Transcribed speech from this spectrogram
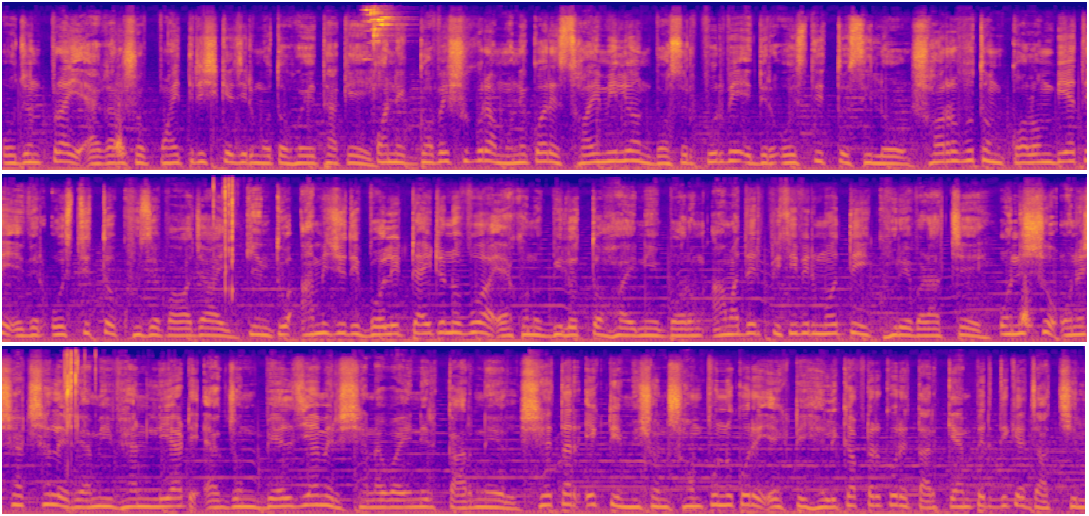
ওজন প্রায় এগারোশো পঁয়ত্রিশ কেজির মতো হয়ে থাকে। অনেক গবেষকরা মনে করে ছয় মিলিয়ন বছর পূর্বে এদের অস্তিত্ব ছিল। সর্বপ্রথম কলম্বিয়াতে এদের অস্তিত্ব খুঁজে পাওয়া যায়। কিন্তু আমি যদি বলি টাইটানোবুয়া এখনও বিলুপ্ত হয়নি, বরং আমাদের পৃথিবীর মধ্যেই ঘুরে বেড়াচ্ছে। উনিশশো উনষাট সালে র্যামি ভ্যান লিয়াট একজন বেলজিয়ামের সেনাবাহিনীর কার্নেল। সে তার একটি মিশন সম্পূর্ণ করে একটি হেলিকপ্টার করে তার ক্যাম্পের দিকে যাচ্ছিল।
